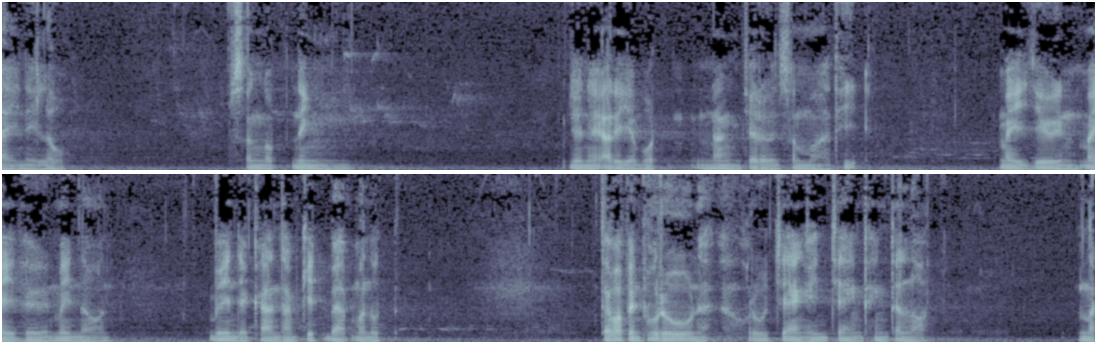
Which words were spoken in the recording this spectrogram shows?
ด ๆ ในโลก สงบนิ่ง อยู่ในอริยบทนั่งเจริญสมาธิ ไม่ยืนไม่เดินไม่นอน เว้นจากการทำกิจแบบมนุษย์ แต่ว่าเป็นผู้รู้นะ รู้แจ้งเห็นแจ้งแทงตลอด ใน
